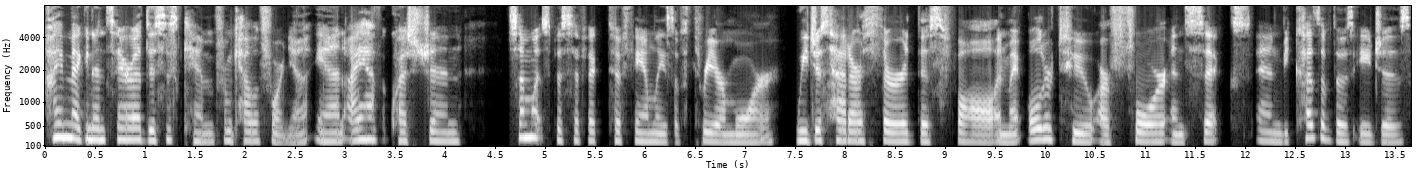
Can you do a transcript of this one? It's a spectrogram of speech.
Hi, Meagan and Sarah. This is Kim from California, and I have a question somewhat specific to families of three or more. We just had our third this fall, and my older two are four and six. And because of those ages,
